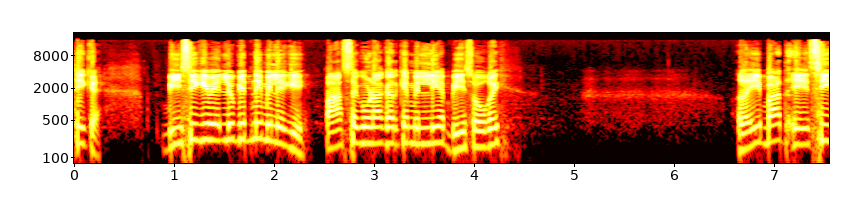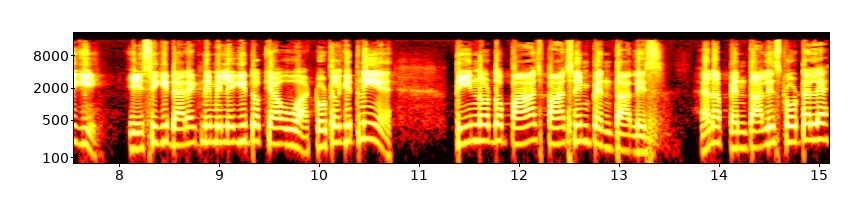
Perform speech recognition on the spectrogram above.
ठीक है? बीसी की वैल्यू कितनी मिलेगी? पाँच से गुणा करके मिल रही है बीस हो गई। रही बात एसी की। एसी की डायरेक्ट नहीं मिलेगी तो क्या हुआ? टोटल कितनी है? तीन और दो पाँच पाँच नहीं, पैंतालीस। है ना? पैंतालीस टोटल है।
